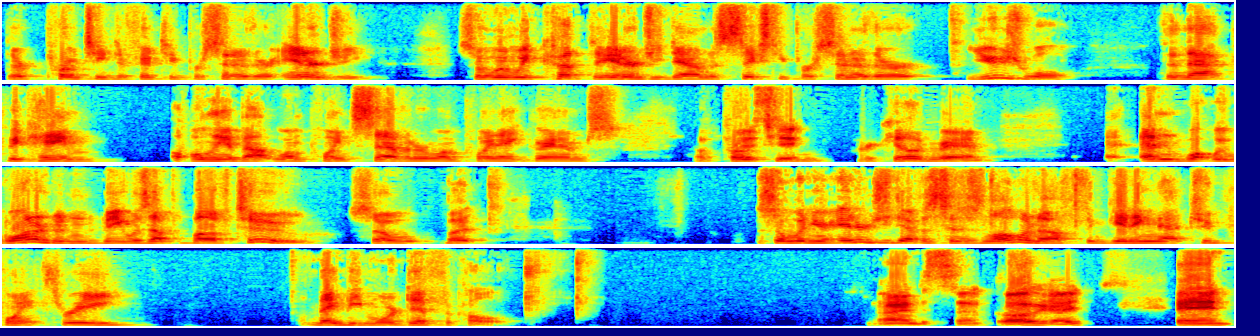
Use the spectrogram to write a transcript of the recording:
their protein to 15% of their energy so when we cut the energy down to 60% of their usual, then that became only about 1.7 or 1.8 grams of protein per kilogram. And what we wanted them to be was up above two. So, but so when your energy deficit is low enough, then getting that 2.3 may be more difficult. I understand. Okay. And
